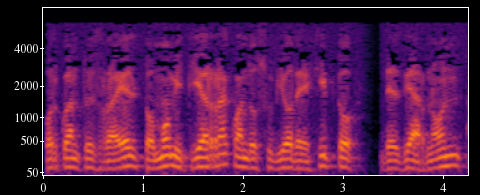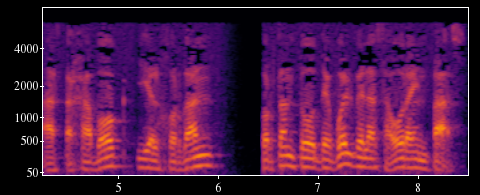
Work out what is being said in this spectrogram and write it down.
por cuanto Israel tomó mi tierra cuando subió de Egipto desde Arnón hasta Jaboc y el Jordán, por tanto devuélvelas ahora en paz.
